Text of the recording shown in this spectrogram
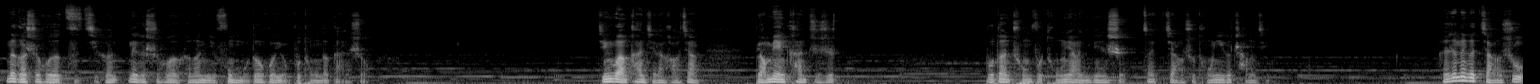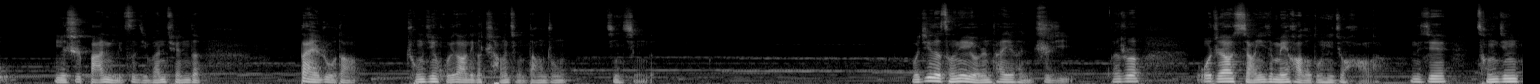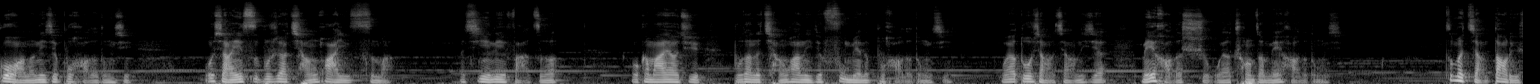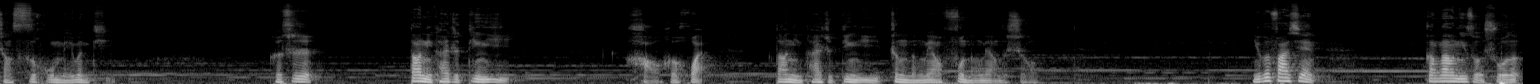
那个时候的自己和那个时候的可能你父母都会有不同的感受，尽管看起来好像表面看只是不断重复同样一件事，在讲述同一个场景，可是那个讲述也是把你自己完全的带入到，重新回到那个场景当中进行的。我记得曾经有人他也很质疑，他说：“我只要想一些美好的东西就好了，那些。”曾经过往的那些不好的东西，我想一次不是要强化一次吗？吸引力法则，我干嘛要去不断的强化那些负面的不好的东西？我要多想想那些美好的事，我要创造美好的东西。这么讲道理上似乎没问题，可是当你开始定义好和坏，当你开始定义正能量、负能量的时候，你会发现。刚刚你所说的，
